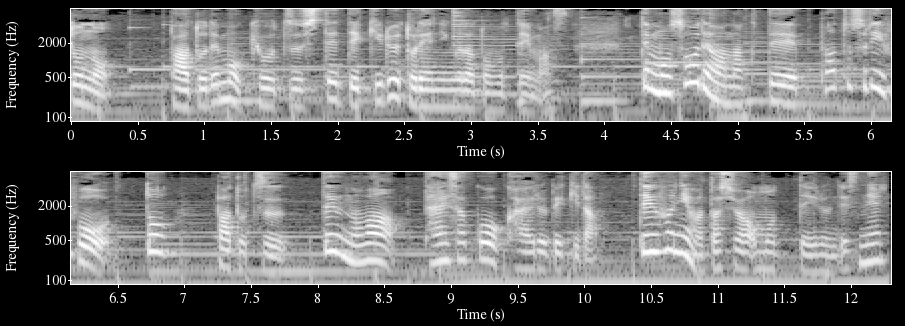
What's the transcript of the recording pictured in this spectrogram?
どのパートでも共通してできるトレーニングだと思っています。でもそうではなくてパート34とパート2っていうのは対策を変えるべきだ。っていうふうに私は思っているんですね。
